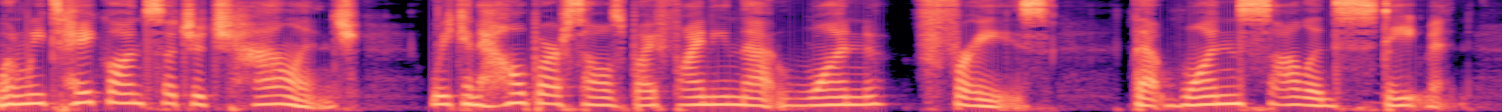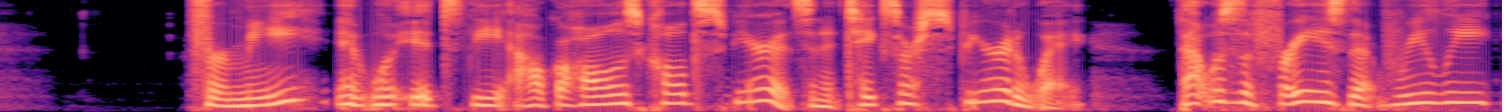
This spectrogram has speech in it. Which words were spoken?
When we take on such a challenge, we can help ourselves by finding that one phrase, that one solid statement. For me, it, it's the alcohol is called spirits and it takes our spirit away. That was the phrase that really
